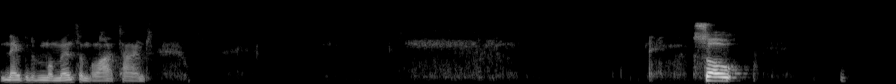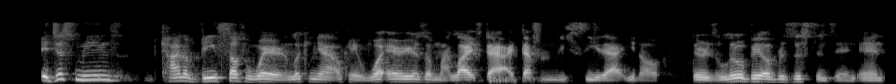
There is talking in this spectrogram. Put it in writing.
negative momentum a lot of times. So it just means kind of being self-aware and looking at okay what areas of my life that i definitely see that you know there's a little bit of resistance in and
